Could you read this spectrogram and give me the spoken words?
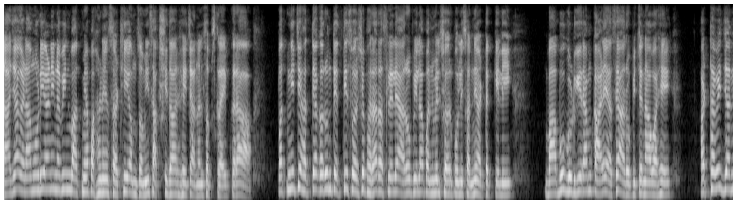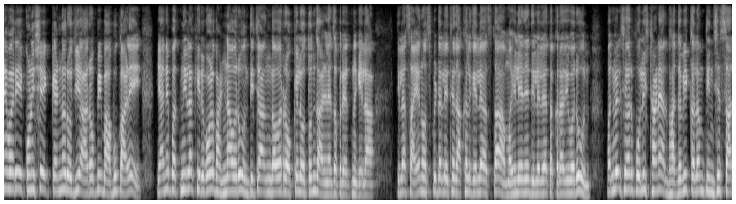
ताज्या घडामोडी आणि नवीन बातम्या पाहण्यासाठी आमचं मी साक्षीदार. हे चॅनल सबस्क्राईब करा. पत्नीची हत्या करून तेहतीस वर्षे फरार असलेल्या आरोपीला पनवेल शहर पोलिसांनी अटक केली. बाबू गुडगीराम काळे असे आरोपीचे नाव आहे. अठ्ठावीस जानेवारी एकोणीसशे एक्क्याण्णव रोजी आरोपी बाबू काळे याने पत्नीला किरकोळ भांडणावरून तिच्या अंगावर रॉकेल ओतून जाळण्याचा प्रयत्न केला. तिला सायन हॉस्पिटल येथे दाखल केले असता महिलेने दिलेल्या तक्रारीवरून पनवेल शहर पोलीस ठाण्यात भादवी कलम तीनशे सात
